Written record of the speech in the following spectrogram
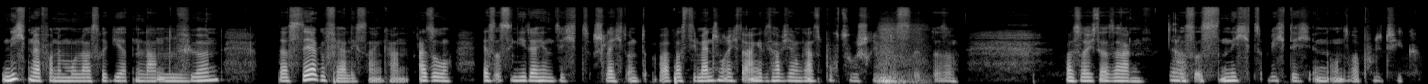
nicht mehr von den Mullahs regierten Land mhm. führen, das sehr gefährlich sein kann. Also es ist in jeder Hinsicht schlecht. Und was die Menschenrechte angeht, das habe ich ja ein ganzes Buch zugeschrieben. Das, also was soll ich da sagen? Ja. Das ist nicht wichtig in unserer Politik.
